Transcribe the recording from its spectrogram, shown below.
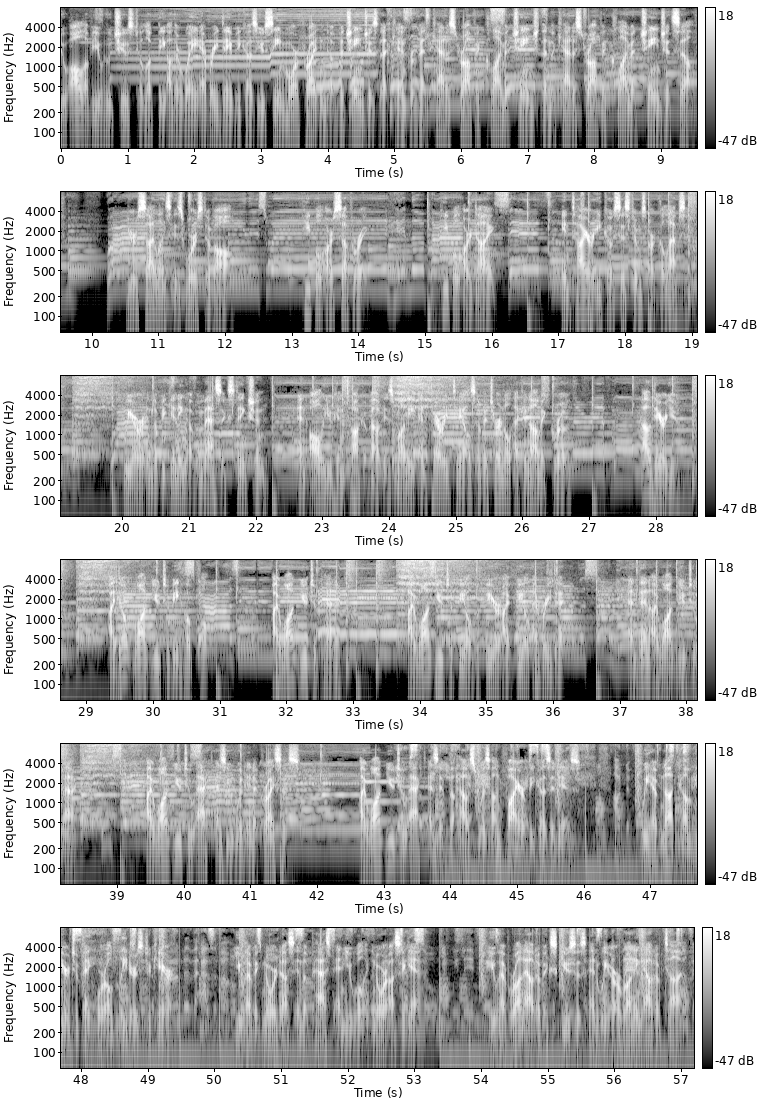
To all of you who choose to look the other way every day because you seem more frightened of the changes that can prevent catastrophic climate change than the catastrophic climate change itself. Your silence is worst of all. People are suffering. People are dying. Entire ecosystems are collapsing. We are in the beginning of a mass extinction, and all you can talk about is money and fairy tales of eternal economic growth. How dare you? I don't want you to be hopeful. I want you to panic. I want you to feel the fear I feel every day. And then I want you to act. I want you to act as you would in a crisis. I want you to act as if the house was on fire because it is. We have not come here to beg world leaders to care. You have ignored us in the past and you will ignore us again. You have run out of excuses and we are running out of time.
